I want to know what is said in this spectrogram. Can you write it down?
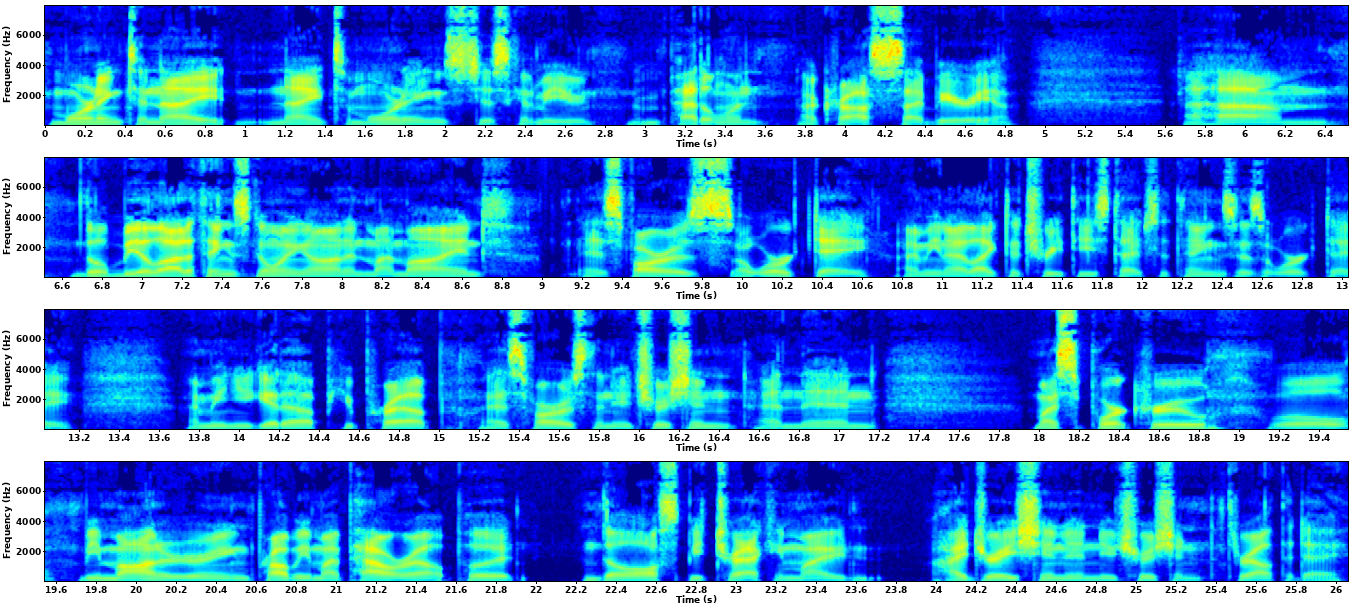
morning to night, night to morning is just going to be pedaling across Siberia. Um, there'll be a lot of things going on in my mind as far as a work day. I mean, I like to treat these types of things as a work day. I mean, you get up, you prep as far as the nutrition, and then my support crew will be monitoring probably my power output. They'll also be tracking my hydration and nutrition throughout the day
